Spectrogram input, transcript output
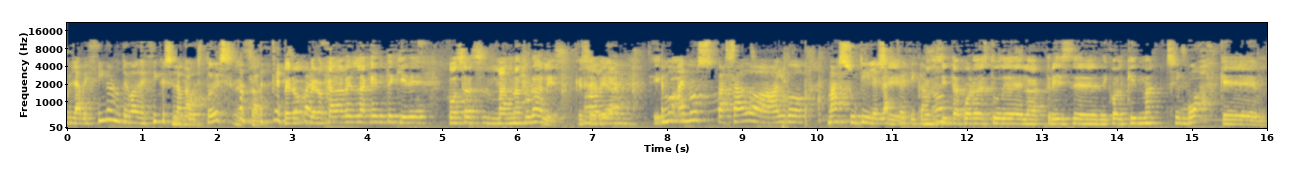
la vecina no te va a decir que se la no, ha puesto eso. Exacto. Pero, pero cada vez la gente quiere cosas más naturales, que se Ah, vean bien. Hemos, hemos, pasado a algo más sutil en la sí, estética. No, ¿no? sé si te acuerdas tú de la actriz eh, Nicole Kidman. Sí, buah. Que,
